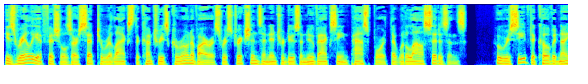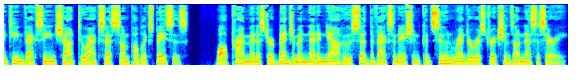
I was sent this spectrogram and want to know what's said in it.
Israeli officials are set to relax the country's coronavirus restrictions and introduce a new vaccine passport that would allow citizens who received a COVID 19 vaccine shot to access some public spaces, while Prime Minister Benjamin Netanyahu said the vaccination could soon render restrictions unnecessary.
